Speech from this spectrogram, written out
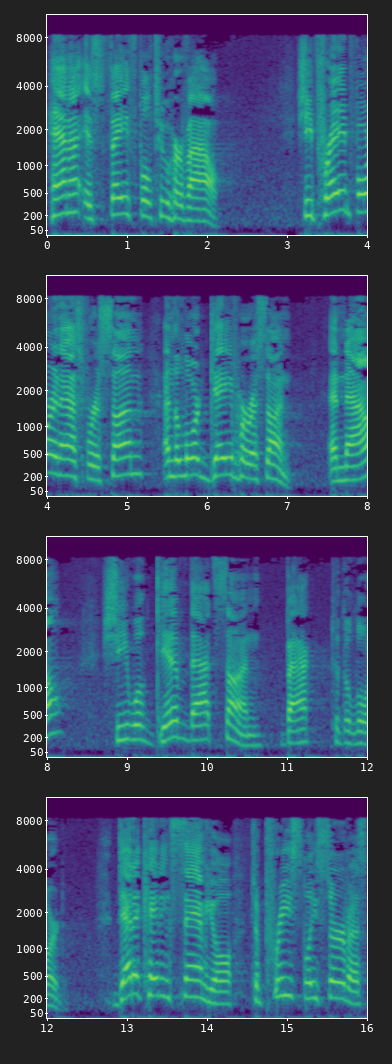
Hannah is faithful to her vow. She prayed for and asked for a son, and the Lord gave her a son. And now she will give that son back to the Lord, dedicating Samuel to priestly service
